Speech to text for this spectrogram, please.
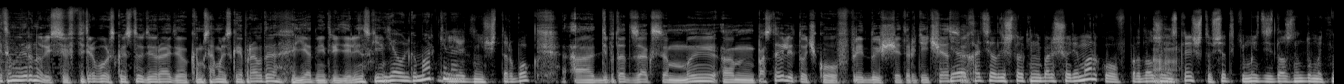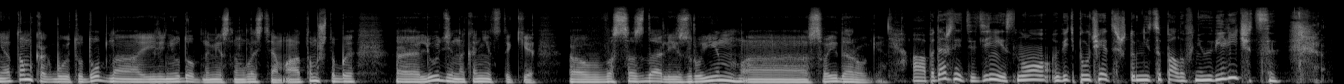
Это мы вернулись в петербургскую студию радио «Комсомольская правда». Я Дмитрий Делинский. Я Ольга Маркина. Я Денис Четербок. А, Депутат ЗАГСа, мы ам, поставили точку в предыдущей четверти часа. Я хотел лишь только небольшую ремарку в продолжение сказать, что все-таки мы здесь должны думать не о том, как будет удобно или неудобно местным властям, а о том, чтобы э, люди наконец-таки э, воссоздали из руин э, свои дороги. А, подождите, Денис, но ведь получается, что муниципалов не увеличится.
